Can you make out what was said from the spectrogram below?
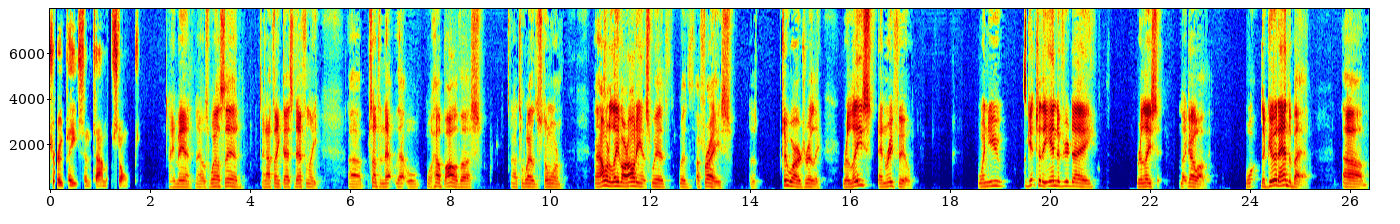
true peace in the time of storms. Amen. That was well said, and I think that's definitely uh, something that that will will help all of us uh, to weather the storm. And I want to leave our audience with with a phrase, uh, two words really: release and refill. When you get to the end of your day, release it, let go of it, the good and the bad. Um,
